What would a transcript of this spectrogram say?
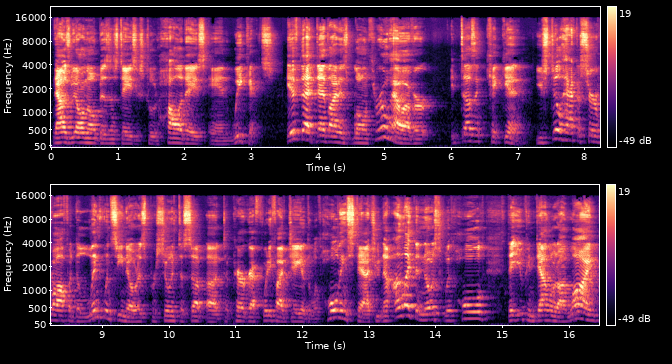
Now, as we all know, business days exclude holidays and weekends. If that deadline is blown through, however, it doesn't kick in. You still have to serve off a delinquency notice pursuant to, sub, uh, to paragraph 45J of the withholding statute. Now, unlike the notice withhold that you can download online,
